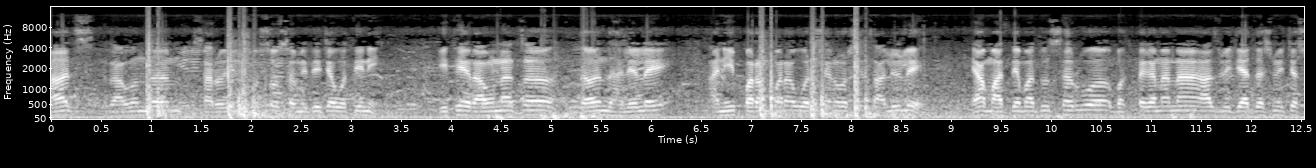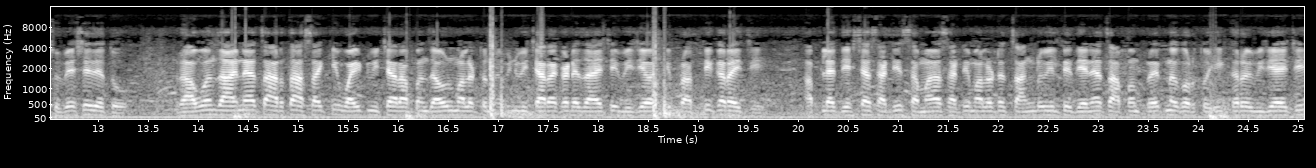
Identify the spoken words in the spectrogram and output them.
आज रावणदहन सार्वजनिक उत्सव समितीच्या वतीने इथे रावणाचं दहन झालेलं आहे आणि परंपरा वर्षानुवर्षे चालवली आहे या माध्यमातून सर्व भक्तगणांना आज विजयादशमीच्या शुभेच्छा देतो. रावण जाण्याचा अर्थ असा की वाईट विचार आपण जाऊन मला वाटतं नवीन विचाराकडे जायचे विजयाची प्राप्ती करायची. आपल्या देशासाठी समाजासाठी मला वाटतं चांगलं होईल ते देण्याचा आपण प्रयत्न करतो. ही खरं विजयाची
